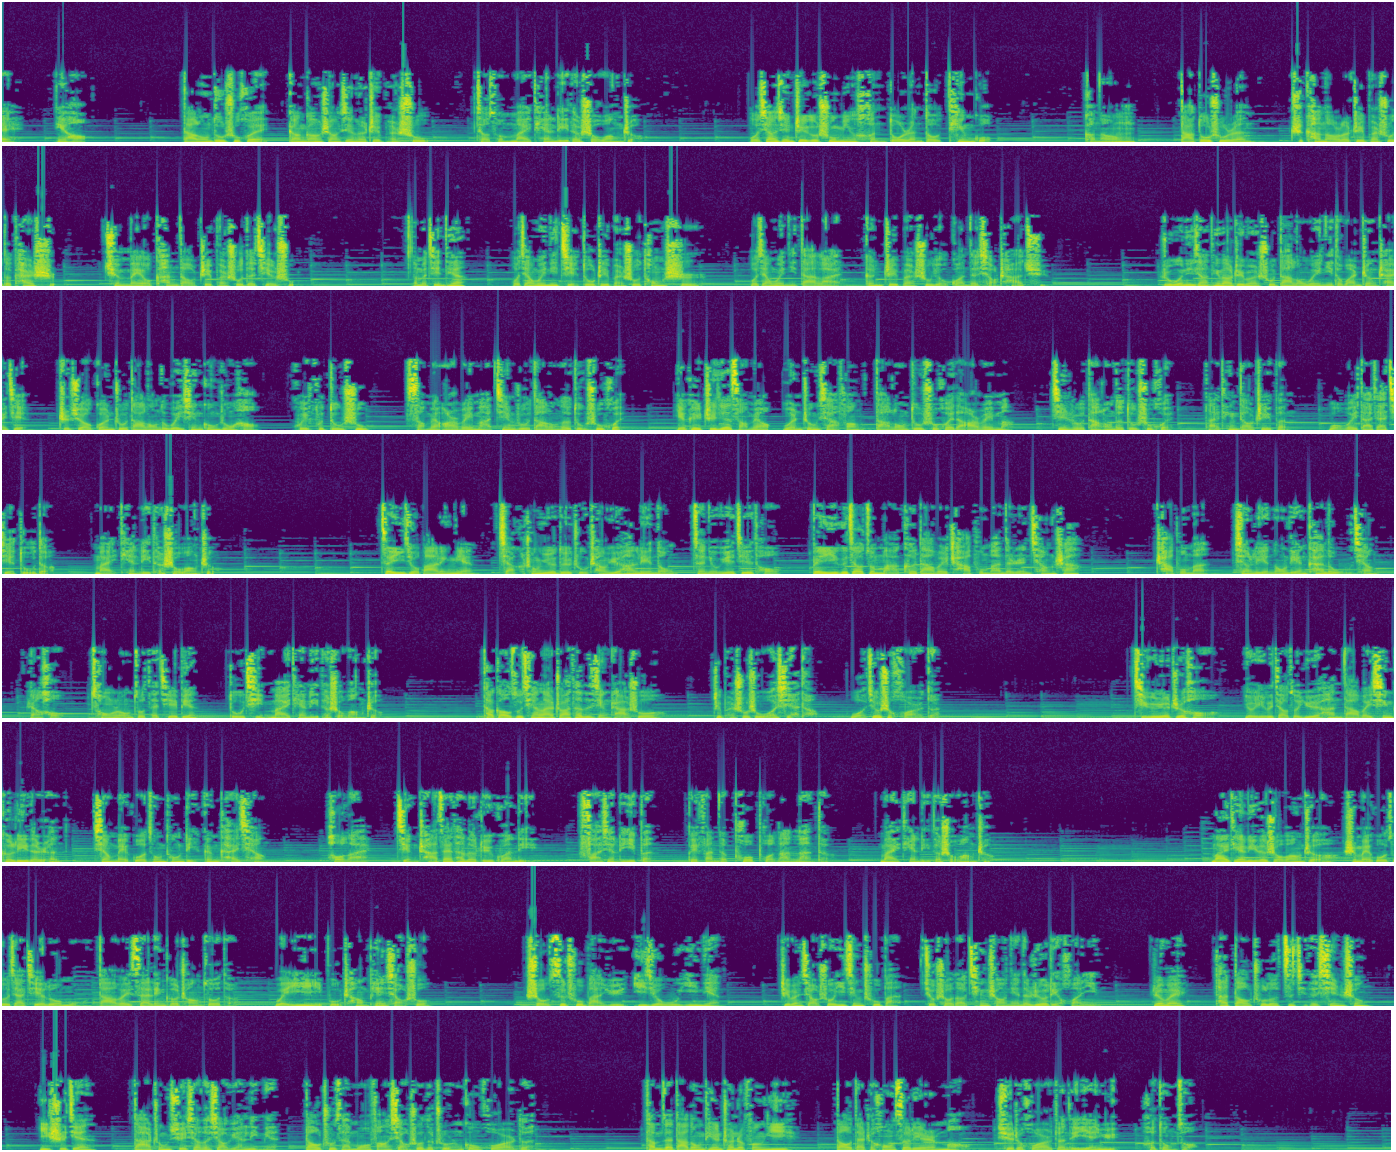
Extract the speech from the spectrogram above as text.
嘿，你好！大龙读书会刚刚上新了这本书，叫做《麦田里的守望者》。我相信这个书名很多人都听过，可能大多数人只看到了这本书的开始，却没有看到这本书的结束。那么今天，我将为你解读这本书，同时，我将为你带来跟这本书有关的小插曲。如果你想听到这本书大龙为你的完整拆解。只需要关注大龙的微信公众号，回复“读书”，扫描二维码进入大龙的读书会，也可以直接扫描文中下方大龙读书会的二维码，进入大龙的读书会，来听到这本我为大家解读的《麦田里的守望者》。在一九八零年，甲壳虫乐队主唱约翰列侬在纽约街头被一个叫做马克大卫查普曼的人枪杀，查普曼向列侬连开了五枪，然后从容坐在街边。读起《麦田里的守望者》，他告诉前来抓他的警察说：“这本书是我写的，我就是霍尔顿。”几个月之后，有一个叫做约翰·大卫·辛克利的人向美国总统里根开枪。后来，警察在他的旅馆里发现了一本被翻得破破烂烂的《麦田里的守望者》。《麦田里的守望者》是美国作家杰罗姆·大卫·塞林格创作的。唯一一部长篇小说，首次出版于一九五一年。这本小说一经出版，就受到青少年的热烈欢迎，认为他道出了自己的心声。一时间，大中学校的校园里面到处在模仿小说的主人公霍尔顿。他们在大冬天穿着风衣，倒戴着红色猎人帽，学着霍尔顿的言语和动作。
